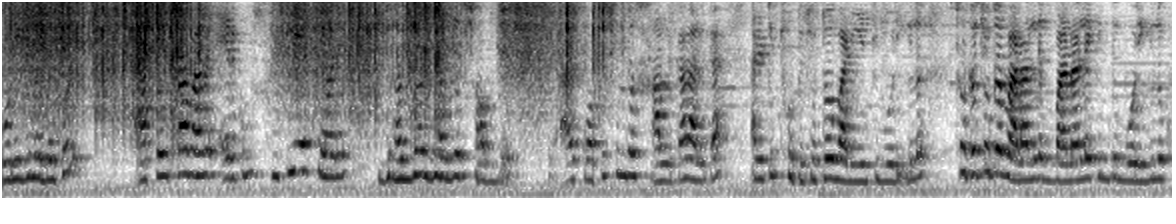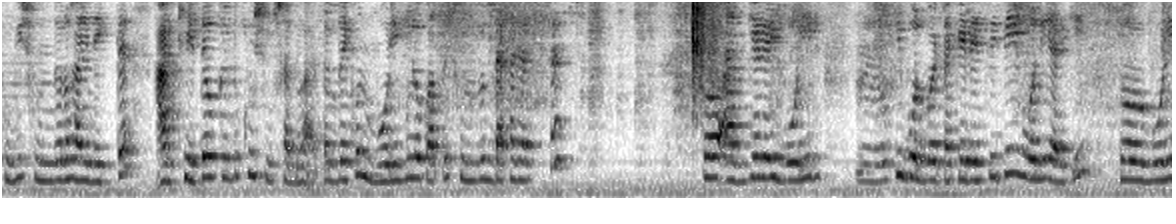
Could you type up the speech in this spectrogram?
বড়িগুলো দেখুন, এতটা মানে এরকম শুকিয়েছে মানে ঝরঝর ঝরঝর শব্দ, আর কত সুন্দর হালকা হালকা। আর একটু ছোট ছোট বানিয়েছি বড়িগুলো। ছোট ছোট বানালে বানালে কিন্তু বড়িগুলো খুবই সুন্দর হয় দেখতে আর খেতেও কিন্তু খুব সুস্বাদু হয়। তো দেখুন বড়িগুলো কত সুন্দর দেখা যাচ্ছে। তো আজকের এই বড়ির কি বলব এটাকে রেসিপি বলি আর কি। তো বড়ি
